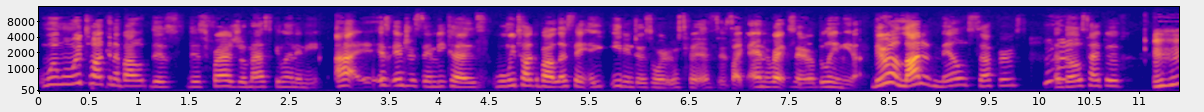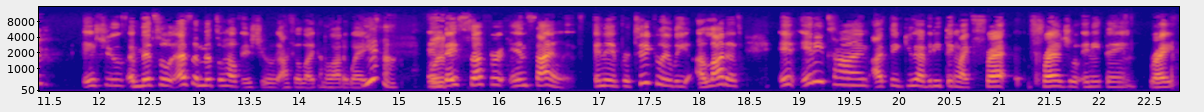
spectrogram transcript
When, when we're talking about this this fragile masculinity, I, it's interesting because when we talk about let's say eating disorders, for instance, like anorexia or bulimia, there are a lot of male sufferers of those type of Mm-hmm. issues. A mental that's a mental health issue. I feel like in a lot of ways, Yeah. and Well- they suffer in silence. And then particularly a lot of in anytime I think you have anything like fra- fragile anything, right?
